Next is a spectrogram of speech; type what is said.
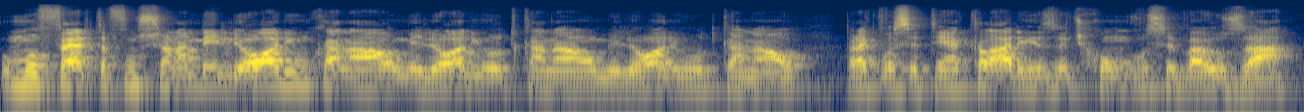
uma oferta funciona melhor em um canal, melhor em outro canal, melhor em outro canal, para que você tenha clareza de como você vai usar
